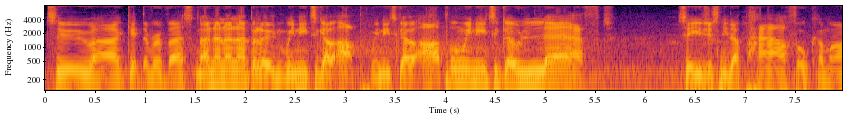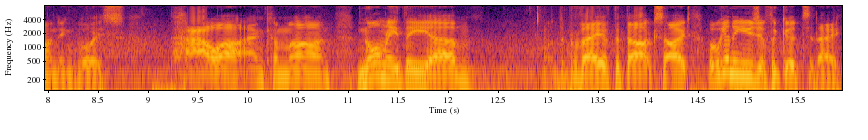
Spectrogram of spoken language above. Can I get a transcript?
to uh, get the reverse. No, no, no, no, balloon. We need to go up. We need to go up and we need to go left. So you just need a powerful commanding voice. Power and command. Normally the... Um, the purvey of the dark side, but we're going to use it for good today.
